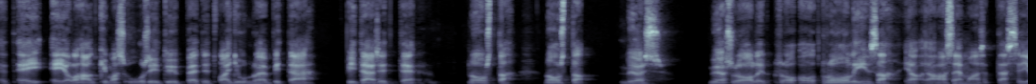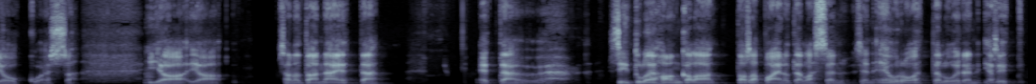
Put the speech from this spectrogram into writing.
et ei, ei olla hankkimassa uusia tyyppejä, nyt vaan junnojen pitää, pitää sitten nousta, nousta myös, myös rooli, ro, rooliinsa ja, ja asemaansa tässä joukkueessa. Ja, ja sanotaan näin, että, että siinä tulee hankalaa tasapainotella sen, sen eurootteluiden ja sitten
